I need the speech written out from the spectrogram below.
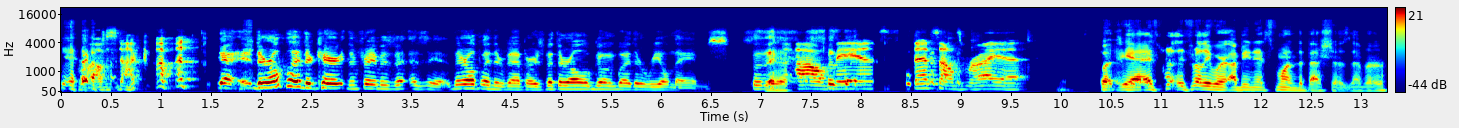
Yeah. Rob's not coming. Yeah, they're all playing their character. Their frame is as they're all playing their vampires, but they're all going by their real names. So that, Yeah. Oh so that- man, that sounds riot. But That's yeah, great. it's it's really where I mean, it's one of the best shows ever.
